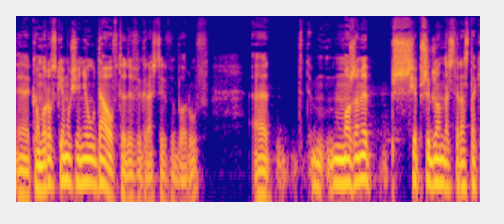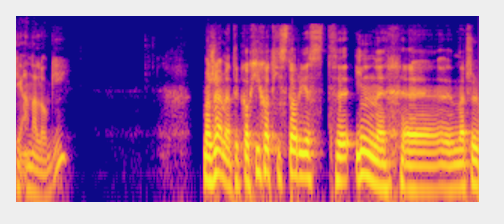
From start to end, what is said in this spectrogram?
E, Komorowskiemu się nie udało wtedy wygrać tych wyborów. Możemy się przyglądać teraz takiej analogii? Możemy, tylko chichot historii jest e, inny. E, znaczy,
